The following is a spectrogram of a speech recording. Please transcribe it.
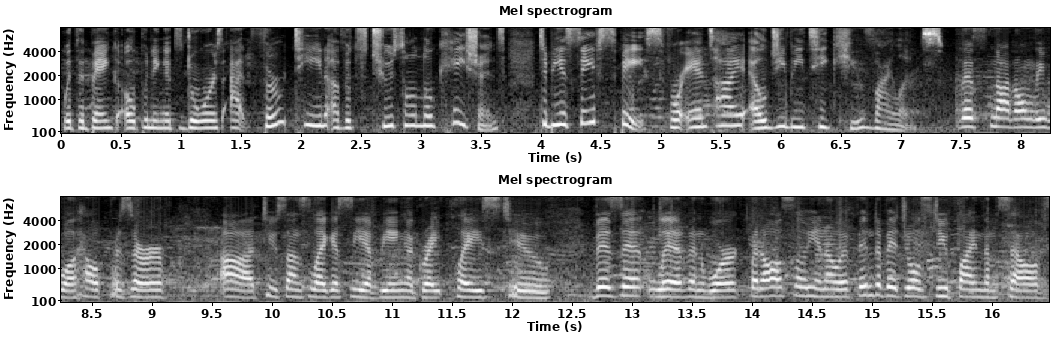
with the bank opening its doors at 13 of its Tucson locations to be a safe space for anti LGBTQ violence. This not only will help preserve uh, Tucson's legacy of being a great place to visit, live, and work, but also, you know, if individuals do find themselves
